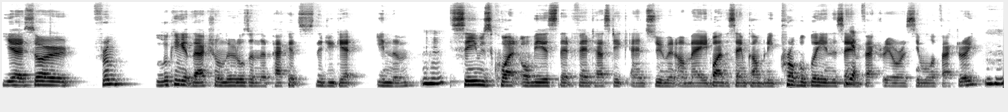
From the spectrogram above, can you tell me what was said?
Yeah, so from looking at the actual noodles and the packets that you get in them, Mm-hmm. it seems quite obvious that Fantastic and Suimin are made by the same company, probably in the same Yeah. factory or a similar factory. Mm-hmm.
